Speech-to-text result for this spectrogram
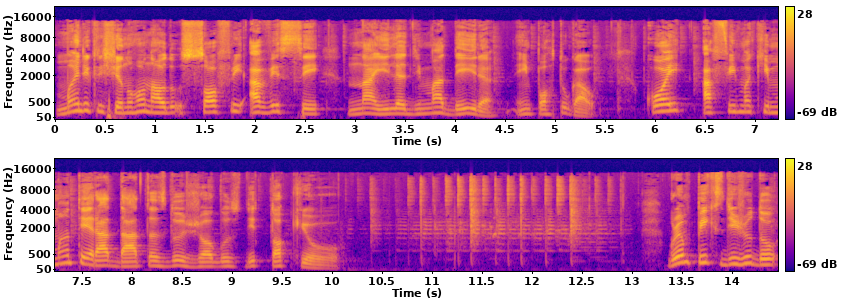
Mãe de Cristiano Ronaldo sofre AVC na ilha de Madeira, em Portugal. COI afirma que manterá datas dos Jogos de Tóquio. Grand Prix de judô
